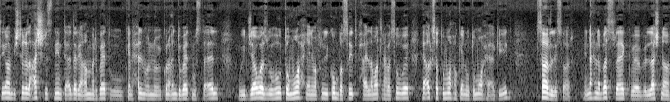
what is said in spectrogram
تقريبا بيشتغل عشر سنين تقدر يعمر بيت وكان حلمه إنه يكون عنده بيت مستقل ويتجوز وهو طموح يعني المفروض يكون بسيط بحال مطرح بس هو هي أقصى طموحه كان وطموحي أكيد. صار اللي صار. يعني نحن بس هيك بلشنا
